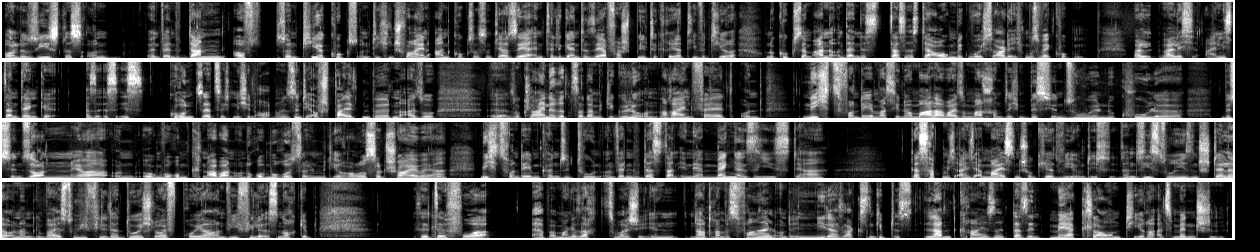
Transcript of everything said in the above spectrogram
Und du siehst es und, und wenn du dann auf so ein Tier guckst und dich ein Schwein anguckst, das sind ja sehr intelligente, sehr verspielte, kreative Tiere. Und du guckst them an und dann ist, das ist der Augenblick, wo ich sage, ich muss weggucken. Weil, weil ich eigentlich dann denke, also es ist grundsätzlich nicht in Ordnung. Das sind die auf Spaltenböden, also äh, so kleine Ritze, damit die Gülle unten reinfällt. Und nichts von dem, was sie normalerweise machen, sich ein bisschen suhlen, eine Kuhle, ein bisschen sonnen, ja, und irgendwo rumknabbern und rumrüsseln mit ihrer Rüsselscheibe, ja, nichts von dem können sie tun. Und wenn du das dann in der Menge siehst, ja, das hat mich eigentlich am meisten schockiert, wie, und ich, dann siehst du Riesenställe und dann weißt du, wie viel da durchläuft pro Jahr und wie viele es noch gibt. Hätte vor, habe immer gesagt, zum Beispiel in Nordrhein-Westfalen und in Niedersachsen gibt es Landkreise, da sind mehr Clowntiere als Menschen.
